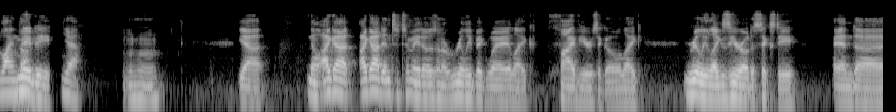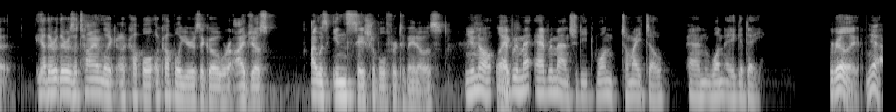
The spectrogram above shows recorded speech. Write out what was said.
lined up. Maybe. Yeah. hmm Yeah. No, I got I got into tomatoes in a really big way like five years ago, like really like zero to sixty. And uh yeah, there there was a time like a couple a couple years ago where I just I was insatiable for tomatoes. You know, Like- every ma- every man should eat one tomato and one egg a day. Really? Yeah,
